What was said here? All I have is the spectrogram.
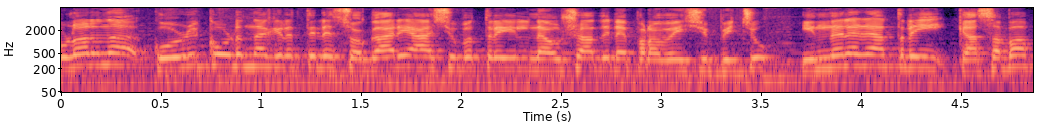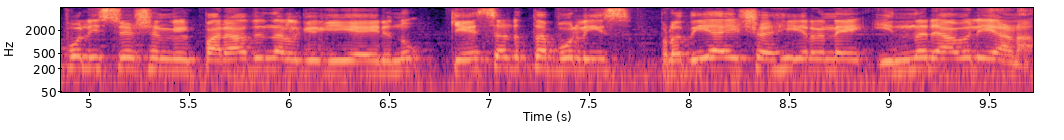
തുടർന്ന് കോഴിക്കോട് നഗരത്തിലെ സ്വകാര്യ ആശുപത്രിയിൽ നൌഷാദിനെ പ്രവേശിപ്പിച്ചു. ഇന്നലെ രാത്രി കസബ പോലീസ് സ്റ്റേഷനിൽ പരാതി നൽകുകയായിരുന്നു. കേസെടുത്ത പോലീസ് പ്രതിയായ ഷഹീറിനെ ഇന്ന് രാവിലെയാണ്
